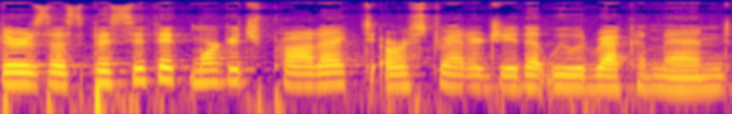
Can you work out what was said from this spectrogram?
there's a specific mortgage product or strategy that we would recommend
